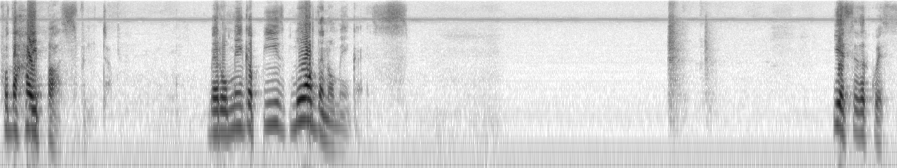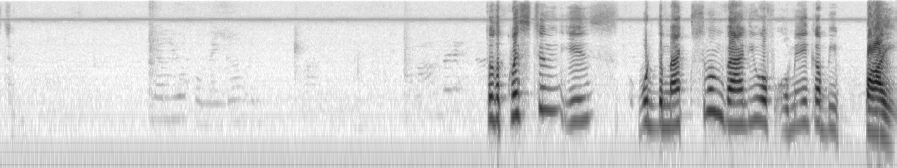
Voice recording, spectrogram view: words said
for the high pass filter, where omega p is more than omega s. Yes, there is a question. So, the question is would the maximum value of omega be pi?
